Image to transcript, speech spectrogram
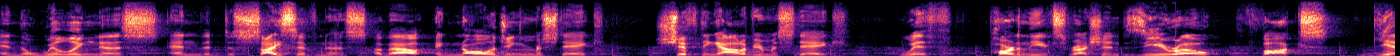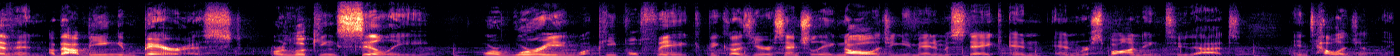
and the willingness and the decisiveness about acknowledging your mistake, shifting out of your mistake with, pardon the expression, zero fucks given about being embarrassed or looking silly or worrying what people think because you're essentially acknowledging you made a mistake and, and responding to that intelligently.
